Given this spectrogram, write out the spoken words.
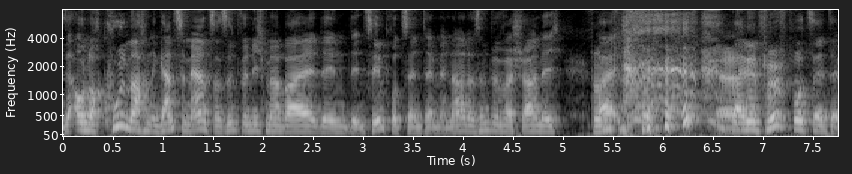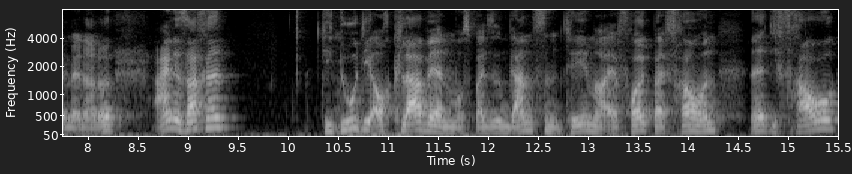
äh, auch noch cool machen, in ganzem Ernst, da sind wir nicht mal bei den, den 10% der Männer, da sind wir wahrscheinlich bei, bei den 5% der Männer. Und eine Sache, die du dir auch klar werden musst bei diesem ganzen Thema Erfolg bei Frauen, ne, die Frau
